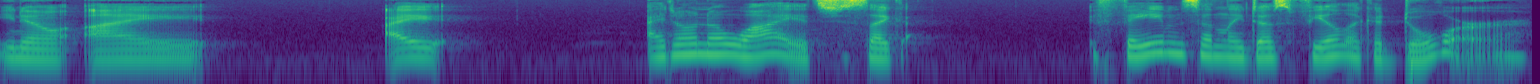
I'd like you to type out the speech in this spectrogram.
you know, I, I, I don't know why. It's just like fame suddenly does feel like a door,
